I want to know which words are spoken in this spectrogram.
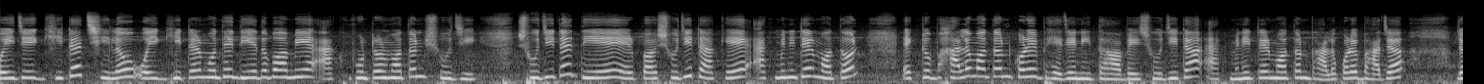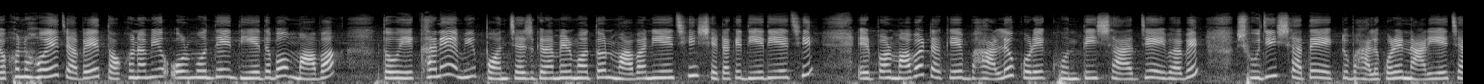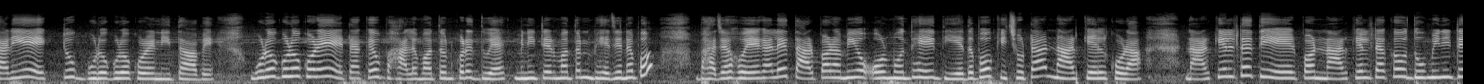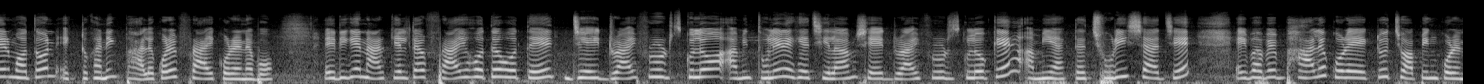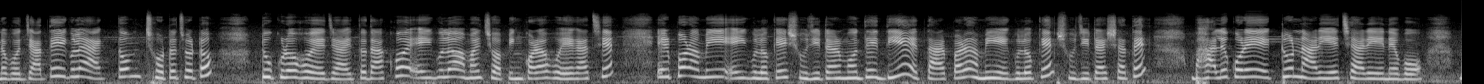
ওই যে ঘিটা ছিল, ওই ঘিটার মধ্যে দিয়ে দেবো আমি এক ফুটোর মতন সুজি। সুজিটা দিয়ে এরপর সুজিটাকে এক মিনিটের মতন একটু ভালো মতন করে ভেজে নিতে হবে। সুজিটা এক মিনিটের মতন ভালো করে ভাজা যখন হয়ে যাবে, তখন আমি ওর মধ্যে দিয়ে দেবো মাবা তো এখানে আমি পঞ্চাশ গ্রামের মতন মাবা নিয়েছি, সেটাকে দিয়ে দিয়েছি। এরপর মাবাটাকে ভালো করে খুন্তির সাহায্যে এইভাবে সুজির সাথে একটু ভালো করে নাড়িয়ে চাড়িয়ে একটু গুঁড়ো গুঁড়ো করে নিতে হবে। গুঁড়ো গুঁড়ো করে এটাকেও ভালো মতন করে দু এক মিনিটের মতন ভেজে নেব। ভাজা হয়ে গেলে তারপর আমি ওর মধ্যে দিয়ে দেবো কিছুটা নারকেল কোড়া। নারকেলটা দিয়ে এরপর নারকেলটাকেও দু মিনিটের মতন একটুখানি ভালো করে ফ্রাই করে নেব। এদিকে নারকেলটা ফ্রাই হতে হতে যেই ড্রাই ফ্রুটসগুলো আমি তুলে রেখেছিলাম, সেই ড্রাই ফ্রুটসগুলোকে আমি একটা ছুরির সাহায্যে এইভাবে ভালো করে একটু চপিং করে নেব, যাতে এগুলো একদম ছোট ছোট টুকরো হয়ে যায়। তো দেখো, এইগুলো আমার চপিং করা হয়ে গেছে। এরপর আমি এইগুলোকে সুজিটার মধ্যে দিয়ে তারপরে আমি এগুলোকে সুজিটার সাথে ভালো করে একটু নাড়িয়ে ছাড়িয়ে নেব।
